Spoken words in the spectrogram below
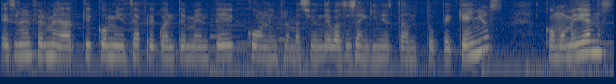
es una enfermedad que comienza frecuentemente con la inflamación de vasos sanguíneos tanto pequeños como medianos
